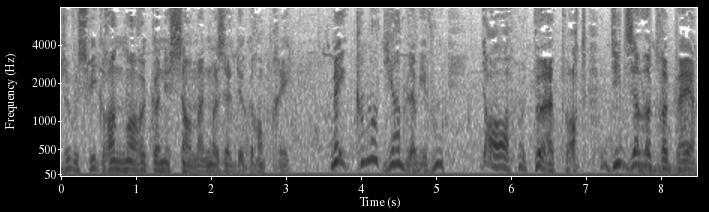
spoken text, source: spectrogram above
Je vous suis grandement reconnaissant, mademoiselle de Grandpré. Mais comment diable avez-vous... Oh, peu importe. Dites à votre père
